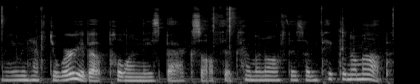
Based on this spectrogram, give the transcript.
I don't even have to worry about pulling these backs off. They're coming off as I'm picking them up.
